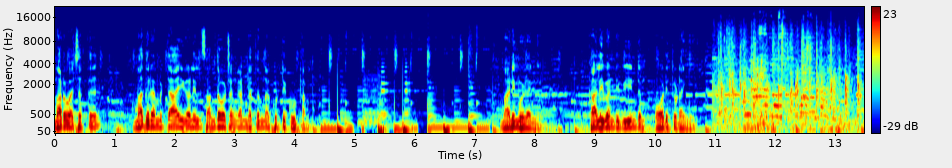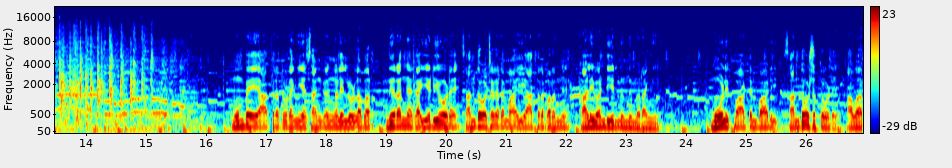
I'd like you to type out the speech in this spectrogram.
മറുവശത്ത് മധുര മിഠായികളിൽ സന്തോഷം കണ്ടെത്തുന്ന കുട്ടിക്കൂട്ടം. മണിമുഴങ്ങി. കളിവണ്ടി വീണ്ടും ഓടിത്തുടങ്ങി. മുംബൈ യാത്ര തുടങ്ങിയ സംഘങ്ങളിലുള്ളവർ നിറഞ്ഞ കയ്യടിയോടെ സന്തോഷകരമായി യാത്ര പറഞ്ഞ് കളിവണ്ടിയിൽ നിന്നും ഇറങ്ങി. മൂളിപ്പാട്ടും പാടി സന്തോഷത്തോടെ അവർ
